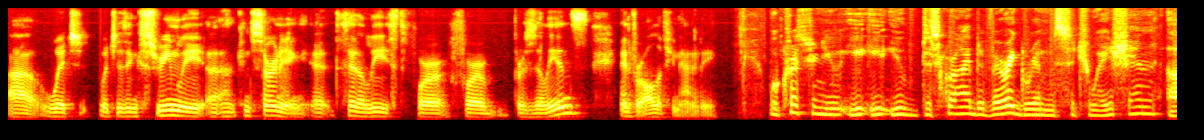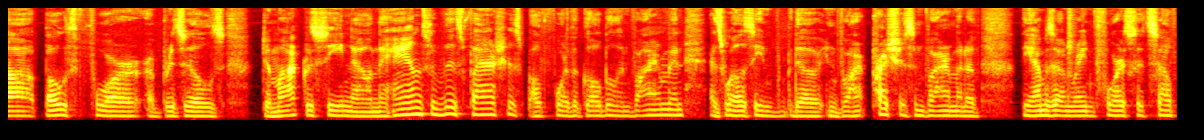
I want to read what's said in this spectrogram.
uh, which which is extremely uh, concerning, uh, to say the least, for for Brazilians and for all of humanity. Well, Christian, you, you, have described a very grim situation, uh, both for uh, Brazil's democracy now in the hands of this fascist, both for the global environment as well as the, the precious environment of the Amazon rainforest itself.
